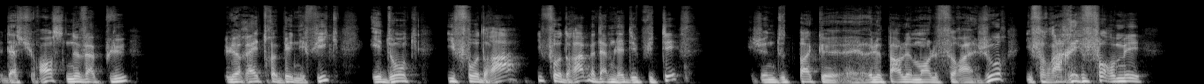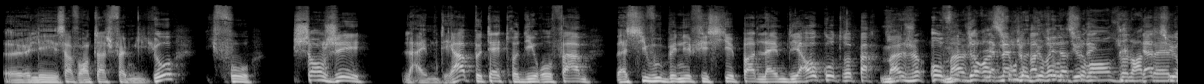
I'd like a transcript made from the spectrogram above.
d'assurance ne va plus leur être bénéfique. Et donc, il faudra, il faudra, Madame la députée, je ne doute pas que euh, le Parlement le fera un jour, il faudra réformer euh, les avantages familiaux. Il faut changer la MDA, peut-être dire aux femmes, bah, si vous bénéficiez pas de la MDA en contrepartie, on vous donne la majoration de durée d'assurance, je le rappelle.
